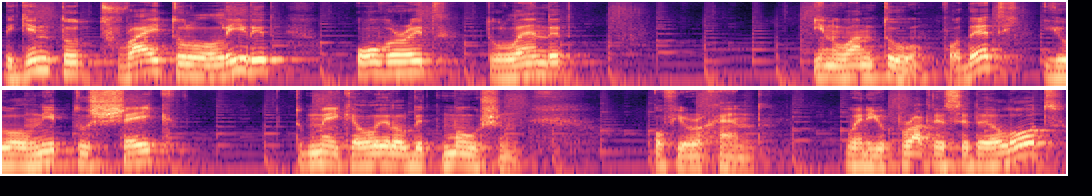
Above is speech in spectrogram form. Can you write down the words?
begin to try to lead it over it to land it in 1-2. For that you will need to shake to make a little bit motion of your hand. When you practice it a lot,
